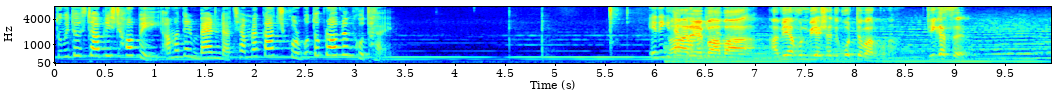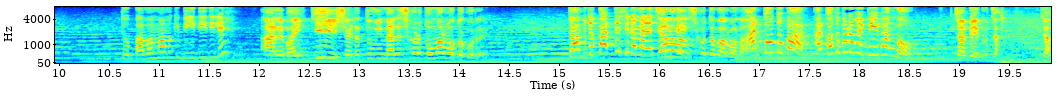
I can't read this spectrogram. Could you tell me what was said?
তুমি তো এস্টাবলিশড হবেই আমাদের ব্যান্ড আছে আমরা কাজ করব তো প্রবলেম কোথায়? এদিকে আরে বাবা আমি এখন বিয়ে সাথে করতে পারব না ঠিক আছে? তো বাবা মা আমাকে বিয়ে দিয়ে দিলে? আরে ভাই কি? সেটা তুমি ম্যানেজ করো তোমার মতো করে। তো আমি তো পারতেছি না ম্যানেজ কেন করতে। ম্যানেজ করতে পারব না? আর কতবার? আর কতবার আমি বিয়ে ভাঙবো? যা বিয়ে কর যা যা।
